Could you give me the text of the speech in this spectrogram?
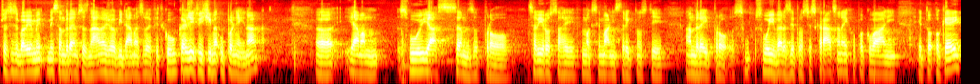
přesně se bavíme, my, my s Andrejem se známe, že ho vydáme své fitku, každý cvičíme úplně jinak. Eh, já mám svůj, já jsem pro celý rozsahy v maximální striktnosti, Andrej pro svoji verzi prostě zkrácených opakování, je to OK. Eh,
